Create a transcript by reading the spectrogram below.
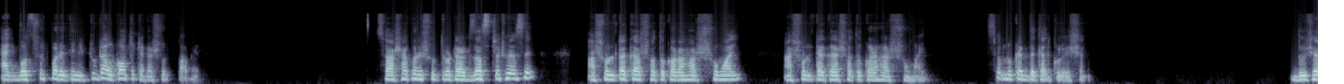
এক বছর পরে তিনি টোটাল কত টাকা সুদ পাবেন? আশা করি সূত্রটা অ্যাডজাস্টেড হয়েছে। আসল টাকা শতকরা হার সময়, আসল টাকা শতকরা হার সময়। So look at the calculation দুইটা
